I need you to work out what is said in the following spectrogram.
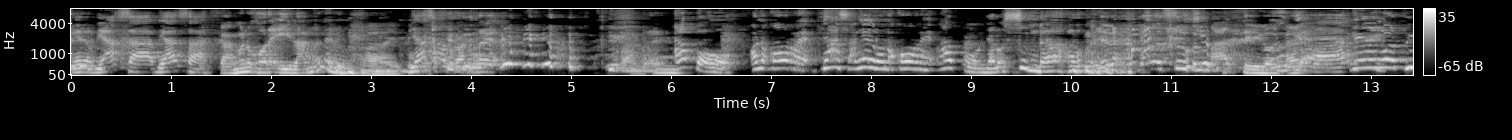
Ya, biasa, biasa. Gak ngono korek ilang ngono lho. Ah, itu. Biasa, Bro. Apa? Ono korek. Biasanya ono korek. Apa? Jaluk Sunda. Jaluk sun. Mati kok. Iya, ngode.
